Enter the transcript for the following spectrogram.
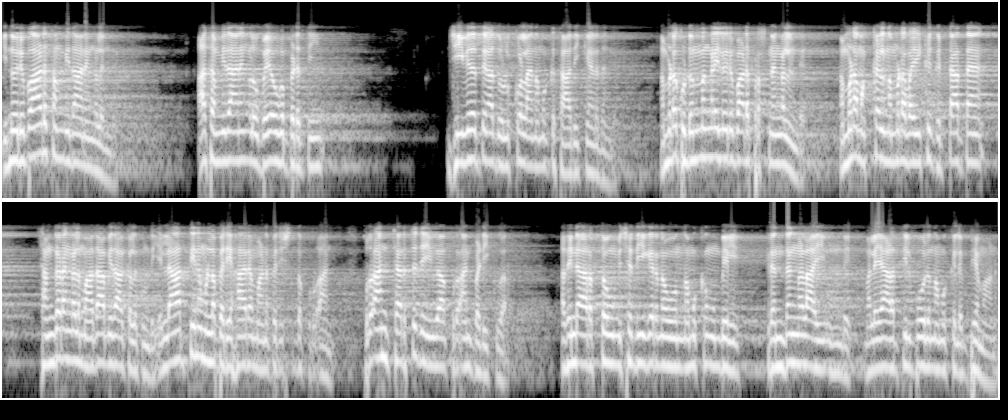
ഇന്ന് ഒരുപാട് സംവിധാനങ്ങളുണ്ട്. ആ സംവിധാനങ്ങൾ ഉപയോഗപ്പെടുത്തി ജീവിതത്തിൽ അത് ഉൾക്കൊള്ളാൻ നമുക്ക് സാധിക്കേണ്ടതുണ്ട്. നമ്മുടെ കുടുംബങ്ങളിൽ ഒരുപാട് പ്രശ്നങ്ങളുണ്ട്. നമ്മുടെ മക്കൾ നമ്മുടെ വഴിക്ക് കിട്ടാത്ത സങ്കടങ്ങൾ മാതാപിതാക്കൾക്കുണ്ട്. എല്ലാത്തിനുമുള്ള പരിഹാരമാണ് പരിശുദ്ധ ഖുർആൻ. ഖുർആൻ ചർച്ച ചെയ്യുക ഖുർആൻ പഠിക്കുക. അതിന്റെ അർത്ഥവും വിശദീകരണവും നമുക്ക് മുമ്പിൽ ഗ്രന്ഥങ്ങളായി ഉണ്ട്. മലയാളത്തിൽ പോലും നമുക്ക് ലഭ്യമാണ്.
